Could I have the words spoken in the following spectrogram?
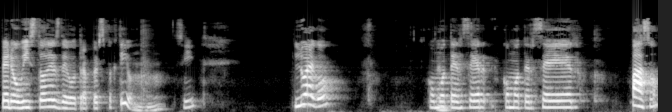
pero visto desde otra perspectiva. ¿Sí? Luego, como tercer, como tercer paso,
